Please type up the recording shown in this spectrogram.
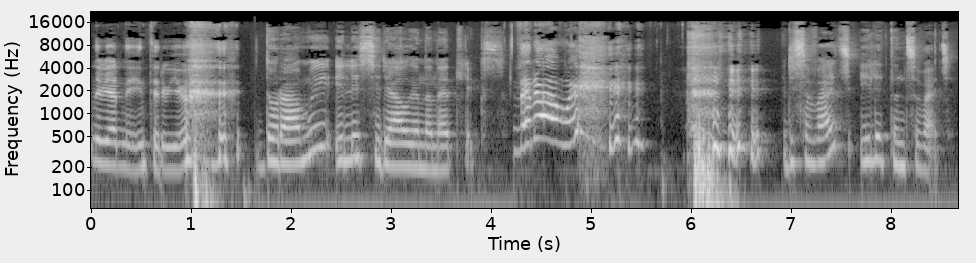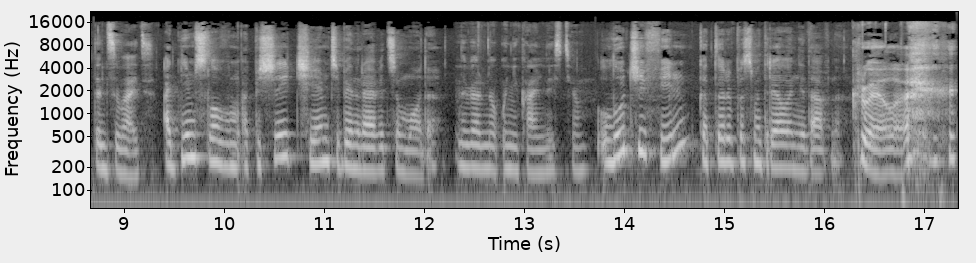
Наверное, интервью. Дорамы или сериалы на Netflix? Дорамы! Рисовать или танцевать? Танцевать. Одним словом, опиши, чем тебе нравится мода. Наверное, уникальностью. Лучший фильм, который посмотрела недавно? Круэлла.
